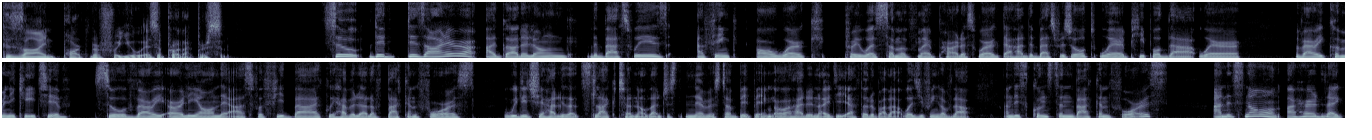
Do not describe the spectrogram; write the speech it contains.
design partner for you as a product person? So the designer I got along the best with, I think our work probably was some of my proudest work that had the best result were people that were very communicative. So very early on, they asked for feedback. We have a lot of back and forth. We literally had that Slack channel that just never stopped beeping. Oh, I had an idea. I thought about that. What do you think of that? And this constant back and forth And it's not, I heard like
